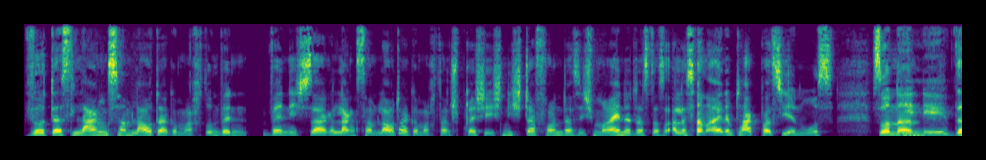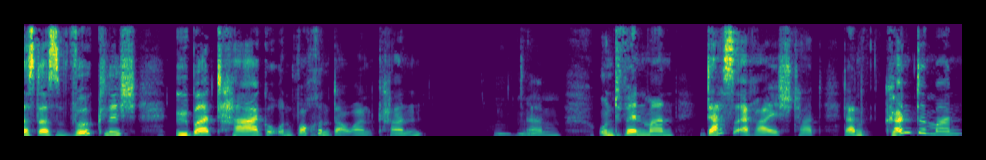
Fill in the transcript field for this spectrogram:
wird das langsam lauter gemacht. Und wenn, wenn ich sage langsam lauter gemacht, dann spreche ich nicht davon, dass ich meine, dass das alles an einem Tag passieren muss, sondern nee, nee. dass das wirklich über Tage und Wochen dauern kann. Mhm. Ähm, und wenn man das erreicht hat, dann könnte man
